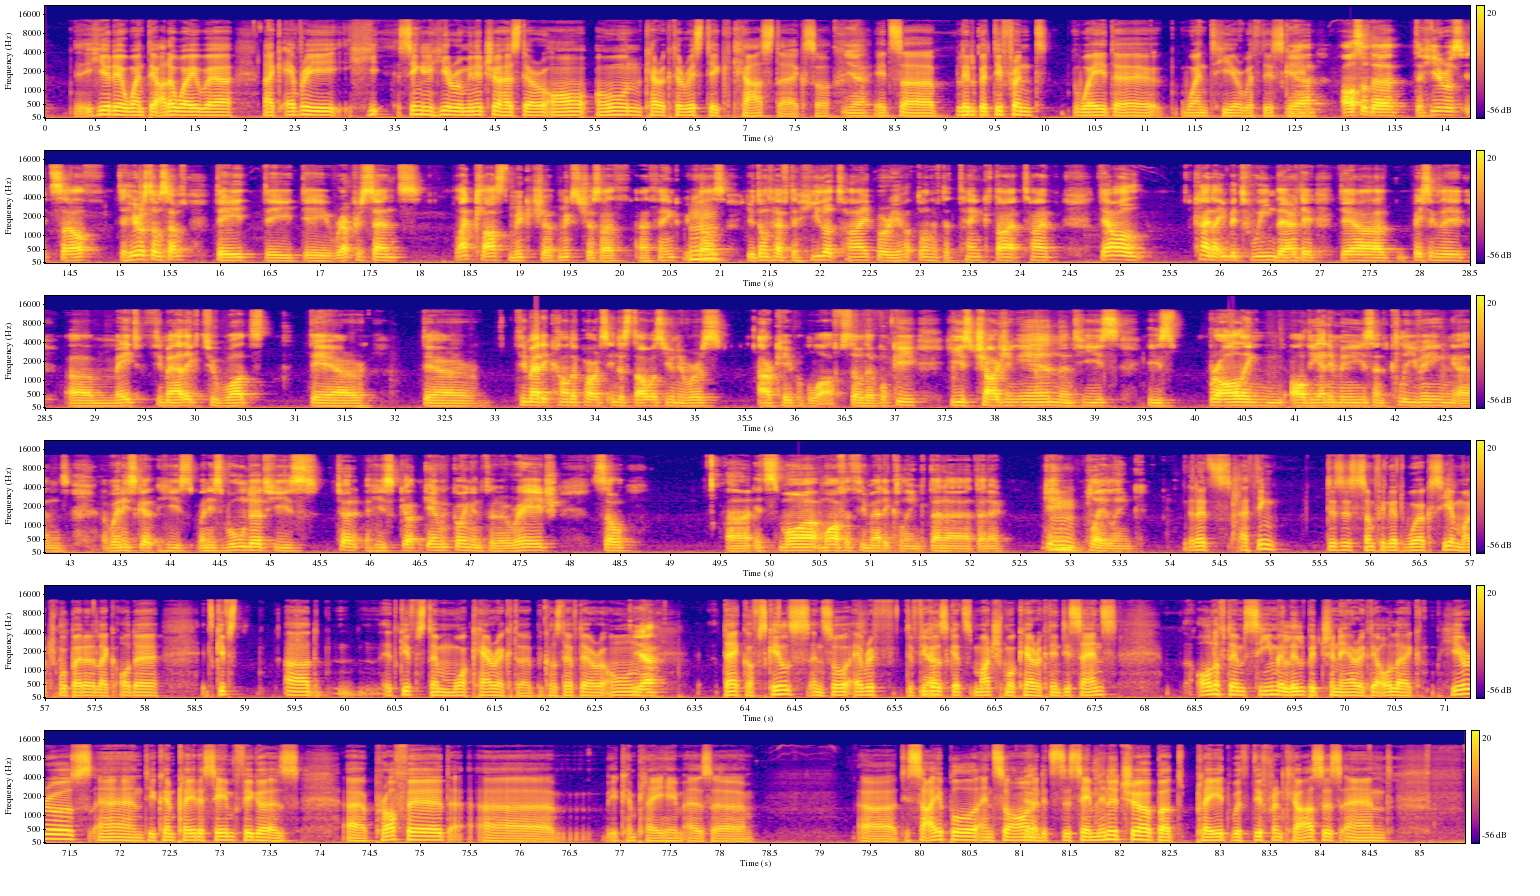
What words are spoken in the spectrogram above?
here they went the other way, where like every he- single hero miniature has their own, own characteristic class deck. So Yeah. it's a little bit different way they went here with this game. Yeah. Also, the the heroes itself, the heroes themselves, they they they represent like class mixture mixtures. I th- I think because you don't have the healer type or you don't have the tank ty- type. They're all kind of in between there. They they are basically um, made thematic to what their their thematic counterparts in the Star Wars universe are capable of. So the Wookiee, he's charging in and he's he's brawling all the enemies and cleaving and when he's get he's when he's wounded he's turn he's got, going going into the rage. So uh, it's more more of a thematic link than a than a gameplay link. That's I think this is something that works here much more better. Like all the, it gives, uh, it gives them more character because they have their own Yeah. deck of skills, and so every f- the figures gets much more character in this sense. All of them seem a little bit generic. They're all like heroes, and you can play the same figure as a prophet. Uh, you can play him as a uh, disciple and so on Yeah. and it's the same miniature but played with different classes and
